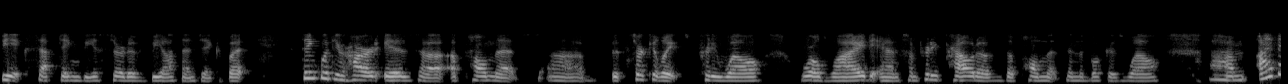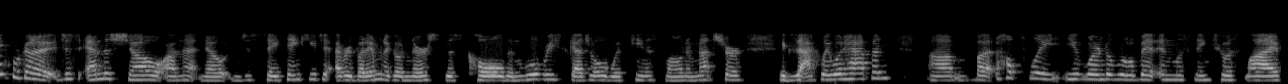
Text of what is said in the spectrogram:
be accepting, be assertive, be authentic. But Think with Your Heart is a, a poem that's uh, that circulates pretty well worldwide, and so I'm pretty proud of the poem that's in the book as well. Um, I think we're going to just end the show on that note and just say thank you to everybody. I'm going to go nurse this cold, and we'll reschedule with Tina Sloan. I'm not sure exactly what happened, um, but hopefully you learned a little bit in listening to us live,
